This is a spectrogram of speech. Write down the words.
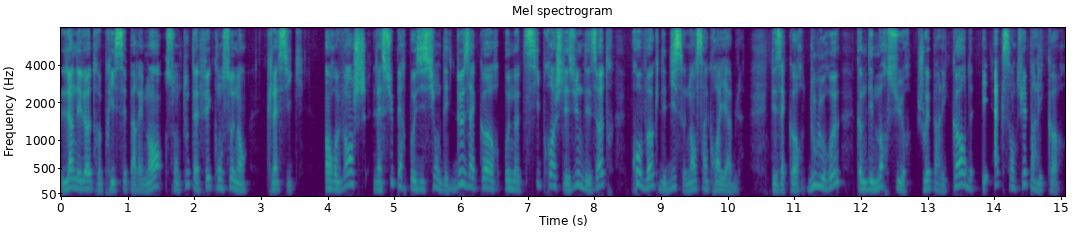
L'un et l'autre pris séparément sont tout à fait consonants, classiques. En revanche, la superposition des deux accords aux notes si proches les unes des autres provoque des dissonances incroyables. Des accords douloureux comme des morsures jouées par les cordes et accentuées par les corps.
